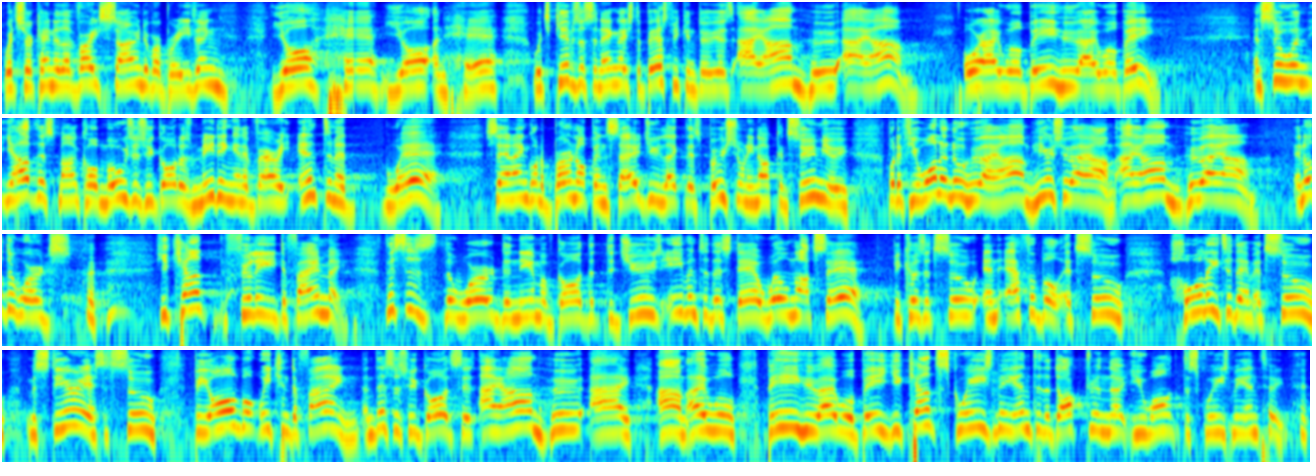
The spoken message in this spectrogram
which are kind of the very sound of our breathing. Yah, he, yah, and he, which gives us in English the best we can do is I am who I am or I will be who I will be. And so when you have this man called Moses who God is meeting in a very intimate way, saying, I'm going to burn up inside you like this bush, only not consume you. But if you want to know who I am, here's who I am. I am who I am. In other words, you can't fully define me. This is the word, the name of God that the Jews, even to this day, will not say because it's so ineffable. It's so holy to them. It's so mysterious. It's so beyond what we can define. And this is who God says I am who I am. I will be who I will be. You can't squeeze me into the doctrine that you want to squeeze me into.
